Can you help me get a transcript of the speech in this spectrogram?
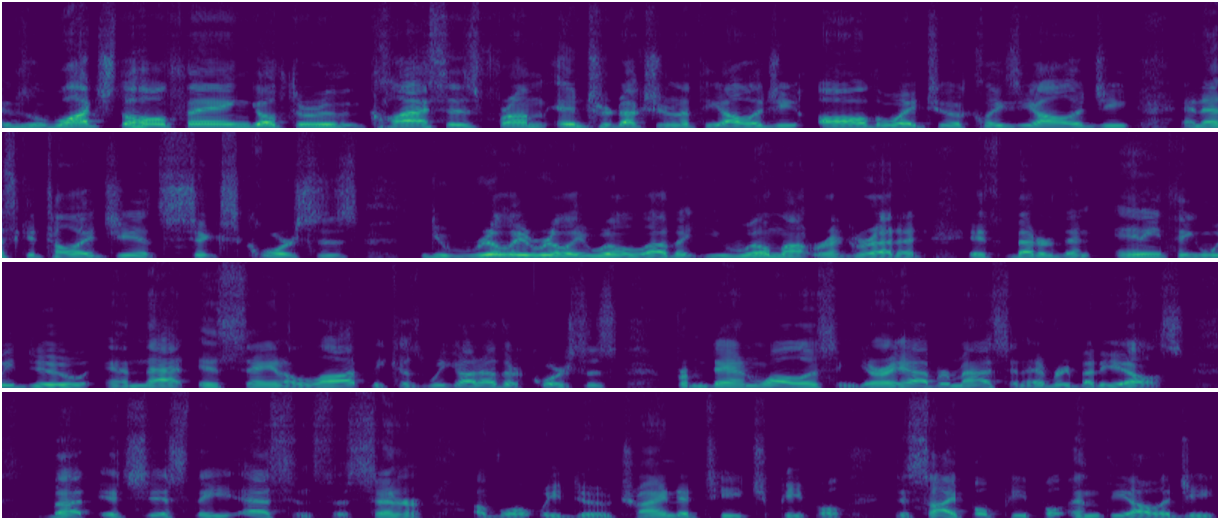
uh, watch the whole thing, go through classes from introduction to theology all the way to ecclesiology and eschatology. It's six courses. You really, really will love it. You will not regret it. It's better than anything we do. And that is saying a lot because we got other courses from Dan Wallace and Gary Habermas and everybody else but it's just the essence, the center of what we do, trying to teach people, disciple people in theology.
